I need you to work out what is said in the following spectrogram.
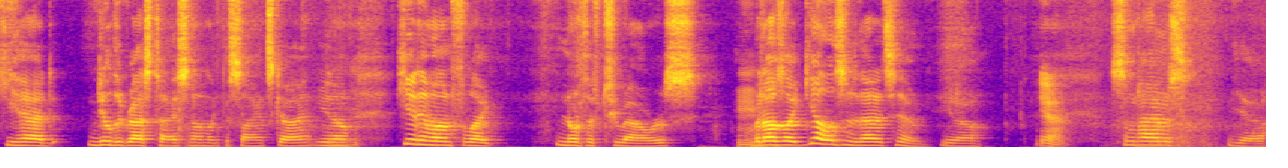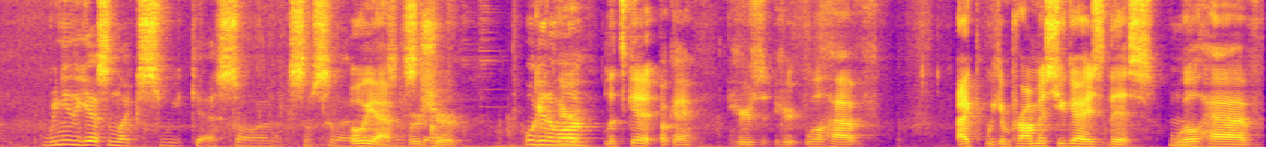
he had Neil deGrasse Tyson on, like the science guy. You Mm-hmm. know, he had him on for like north of two hours, Hmm. but I was like, yeah, listen to that. It's him. You know. Yeah. Sometimes, yeah, we need to get some like sweet guests on, like some celebrities. Oh yeah, for stuff. sure. We'll get them Here, on. let's get okay. Here's here we'll have. I we can promise you guys this. We'll have.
